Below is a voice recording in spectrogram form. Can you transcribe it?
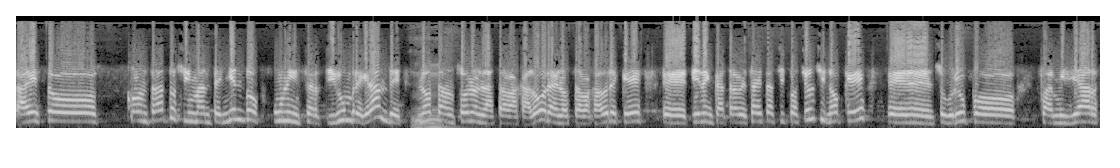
a estos contratos y manteniendo una incertidumbre grande, no tan solo en las trabajadoras, en los trabajadores que eh, tienen que atravesar esta situación, sino que eh, en su grupo familiar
